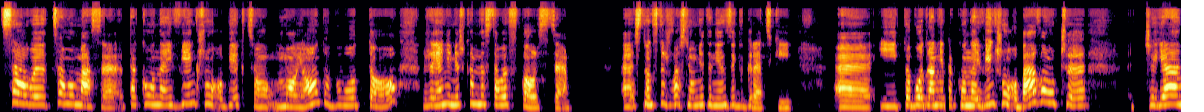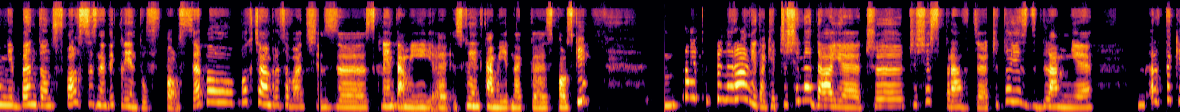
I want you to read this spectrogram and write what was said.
Całe, całą masę. Taką największą obiekcją moją to było to, że ja nie mieszkam na stałe w Polsce. E, Stąd też właśnie u mnie ten język grecki. E, I to było dla mnie taką największą obawą, czy, czy ja nie będąc w Polsce znajdę klientów w Polsce, bo, bo chciałam pracować z, z klientami, e, z klientkami jednak z Polski. No i generalnie takie, czy się nadaje, czy, czy się sprawdzę, czy to jest dla mnie. Takie,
